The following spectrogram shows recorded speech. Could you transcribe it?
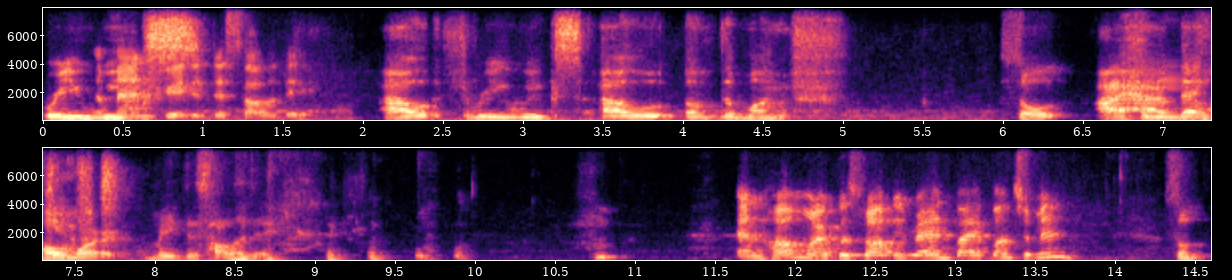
Three A man created this holiday. out. Three weeks out of the month. So I have that Hallmark gift. made this holiday. And Hallmark was probably ran by a bunch of men. So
